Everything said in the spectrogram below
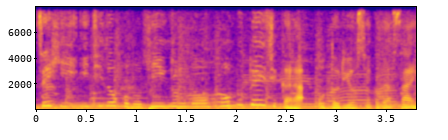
ぜひ一度このティーグルのホームページからお取り寄せください。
